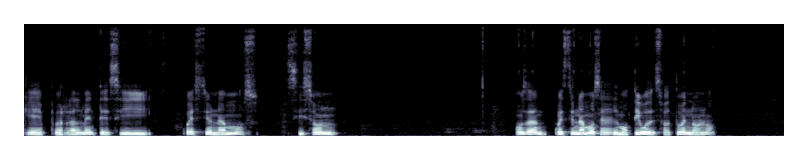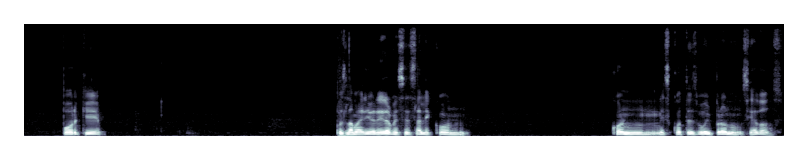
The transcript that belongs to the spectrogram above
que pues realmente sí cuestionamos si son, o sea, cuestionamos el motivo de su atuendo, ¿no? Porque la mayoría de veces sale con con escotes muy pronunciados.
